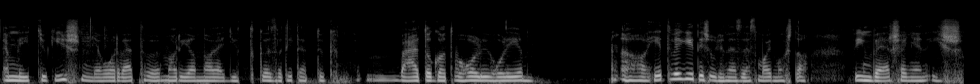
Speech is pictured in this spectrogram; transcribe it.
említjük is, ugye Horváth Mariannal együtt közvetítettük, váltogatva hol ő, hol én a hétvégét, és ugyanez lesz majd most a filmversenyen is.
